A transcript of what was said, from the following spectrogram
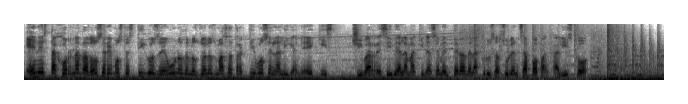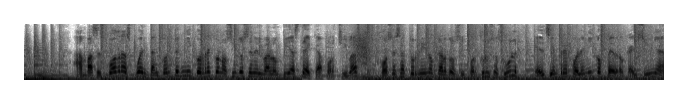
En esta jornada 2 seremos testigos de uno de los duelos más atractivos en la Liga MX. Chivas recibe a la máquina cementera de la Cruz Azul en Zapopan, Jalisco. Ambas escuadras cuentan con técnicos reconocidos en el balompié azteca por Chivas, José Saturnino Cardoso y por Cruz Azul, el siempre polémico Pedro Caiciña.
